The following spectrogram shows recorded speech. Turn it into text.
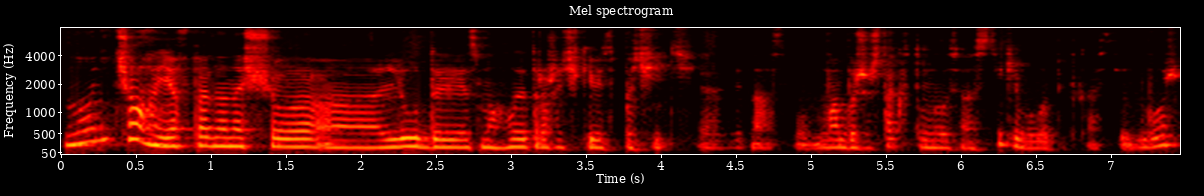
Ну нічого, я впевнена, що а, люди змогли трошечки відпочити е, від нас. Мабуть, ж так втомилися. У нас стільки було підкастів, боже.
